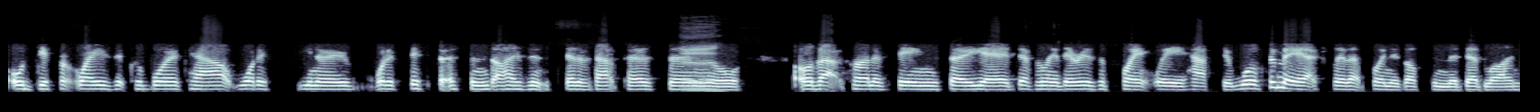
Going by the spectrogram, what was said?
or different ways it could work out. What if, you know, what if this person dies instead of that person yeah. or or that kind of thing. So yeah, definitely there is a point where you have to. Well, for me, actually, that point is often the deadline.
